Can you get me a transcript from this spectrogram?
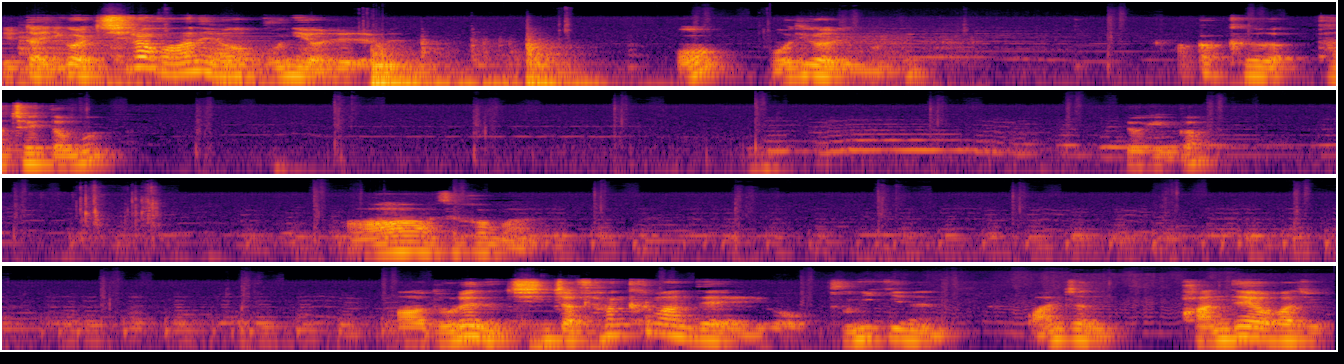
일단 이걸 치라고 하네요. 문이 열리려면. 어? 어디가 열린 건데? 아까 그 닫혀있던 문? 여긴가? 아 잠깐만. 아 노래는 진짜 상큼한데 이거 분위기는 완전 반대여가지고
